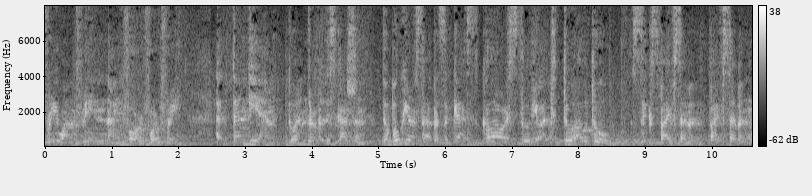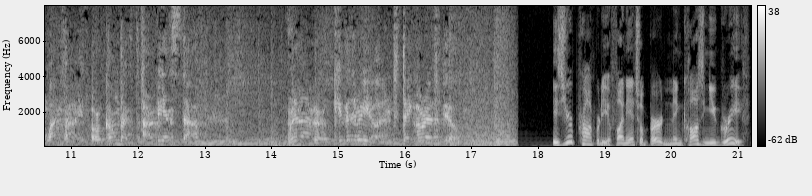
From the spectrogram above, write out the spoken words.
800-313-9443 at 10 p.m. to enter the discussion. To book yourself as a guest, call our studio at 202-657-5715 or contact RBN staff. Remember, keep it real and take the red pill. Is your property a financial burden and causing you grief?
